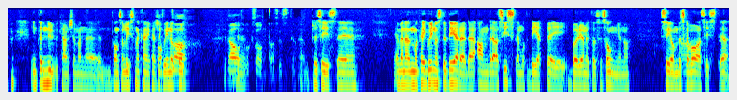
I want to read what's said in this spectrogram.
inte nu kanske men de som lyssnar kan ju kanske gå in och kolla. Ja, också åtta assist. Ja. Precis. Jag menar, man kan ju gå in och studera det där andra assisten mot BP i början utav säsongen och se om det ska Ja. vara assist. Jag,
